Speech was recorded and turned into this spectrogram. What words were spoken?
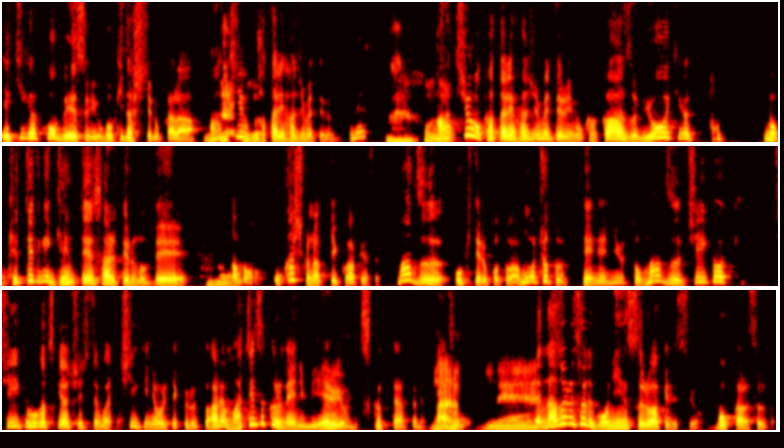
疫学をベースに動き出してるから街を語り始めてるんですね。なるほど。街を語り始めてるにもかかわらず領域がともう決定的に限定されているので、あのおかしくなっていくわけですよ。まず起きてることは、もうちょっと丁寧に言うと、まず地域は地域包括ケアシステムが地域に降りてくると、あれは街づくりの絵に見えるように作ってあるんですよね。なるほどねで。謎にそれで誤認するわけですよ、僕からすると。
